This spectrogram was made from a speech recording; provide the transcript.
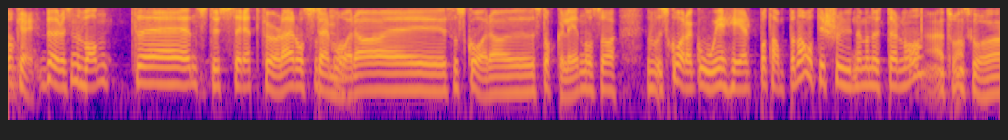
i Børresen, vant eh, en stuss rett før der, og så skåra, eh, så skåra Stokkelin. Og så skåra ikke OI helt på tampen, da? 87. minutt eller noe? Jeg tror han skåra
